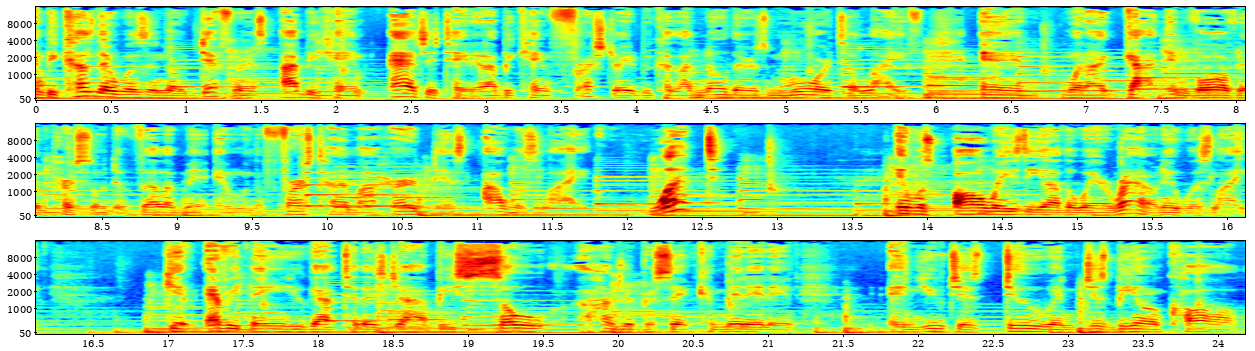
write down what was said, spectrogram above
And because there wasn't no difference, I became agitated. I became frustrated because I know there's more to life. And when I got involved in personal development, and when the first time I heard this, I was like, what? It was always the other way around. It was like, give everything you got to this job, be so 100% committed and and you just do and just be on call.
